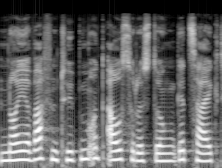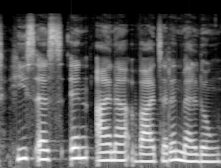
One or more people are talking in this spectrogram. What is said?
neue Waffentypen und Ausrüstung gezeigt, hieß es in einer weiteren Meldung.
